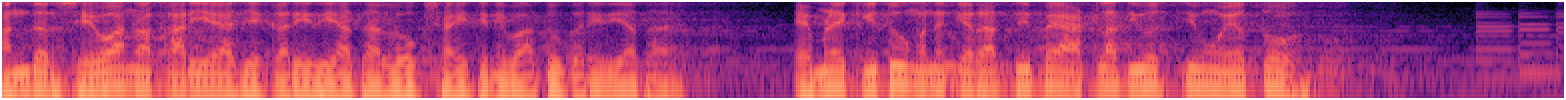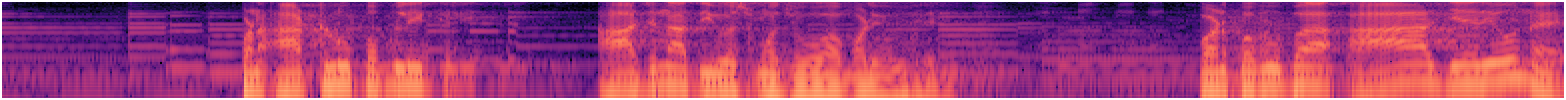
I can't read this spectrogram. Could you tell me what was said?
અંદર સેવાના કાર્ય આજે કરી રહ્યા હતા, લોક વાતો કરી રહ્યા હતા. એમણે કીધું મને કે, રાજદીપભાઈ, આટલા દિવસથી હું હતો પણ આટલું પબ્લિક આજના દિવસમાં જોવા મળ્યું છે. પણ પબુબા આ જે રહ્યું ને,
